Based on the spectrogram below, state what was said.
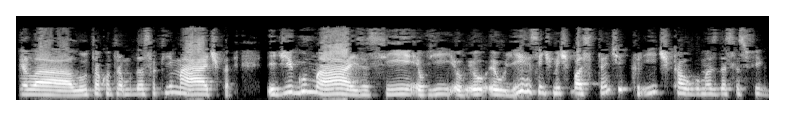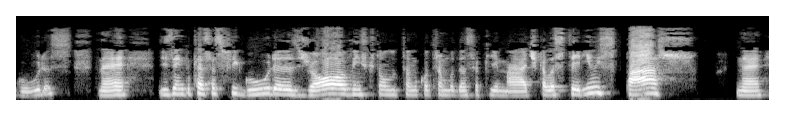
pela luta contra a mudança climática. E digo mais, assim, eu vi, eu, eu, eu, li recentemente bastante crítica a algumas dessas figuras, né, dizendo que essas figuras jovens que estão lutando contra a mudança climática, elas teriam espaço, né,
